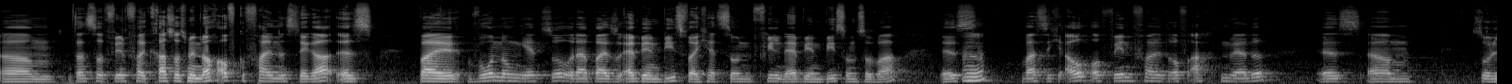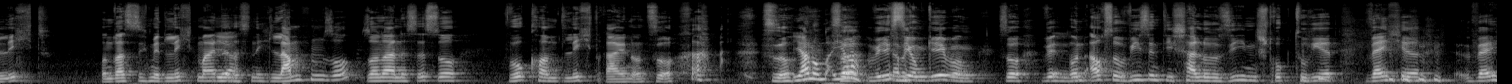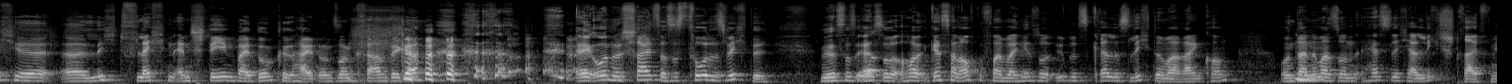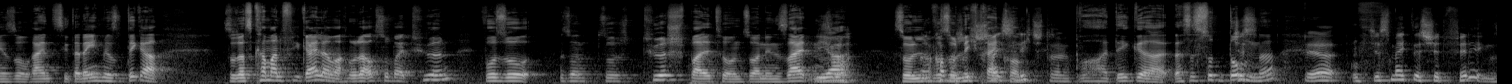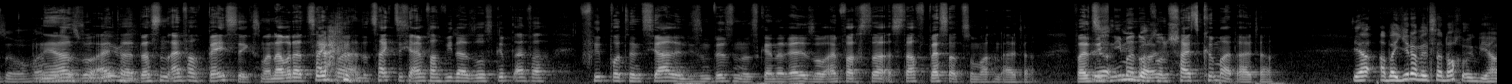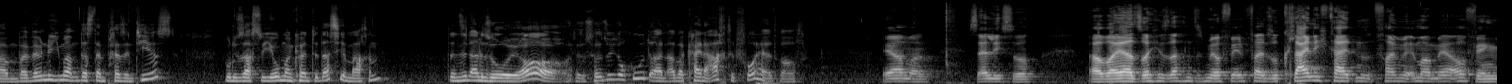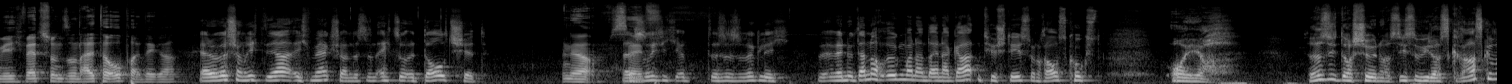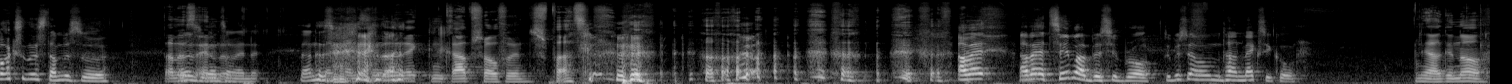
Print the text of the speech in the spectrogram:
Ähm, das ist auf jeden Fall krass. Was mir noch aufgefallen ist, Digga, ist bei Wohnungen jetzt so oder bei so Airbnbs, weil ich jetzt so in vielen Airbnbs und so war, ist, Ja. was ich auch auf jeden Fall drauf achten werde, ist ähm, so Licht. Und was ich mit Licht meine, Ja. ist nicht Lampen so, sondern es ist so, wo kommt Licht rein und so. so, Ja, norm- so ja, wie ist die Umgebung? So, wie, Mhm. und auch so, wie sind die Jalousien strukturiert? welche welche äh, Lichtflächen entstehen bei Dunkelheit und so ein Kram, Digga? Ey, ohne Scheiß, das ist todeswichtig. Mir ist das Ja. erst so gestern aufgefallen, weil hier so übelst grelles Licht immer reinkommt und dann Mhm. immer so ein hässlicher Lichtstreifen mir so reinzieht. Da denke ich mir so, Digga, so das kann man viel geiler machen. Oder auch so bei Türen, wo so, so, so Türspalte und so an den Seiten Ja. so, so, wo so Licht reinkommt. Lichtstrahl. Boah, Digga, das ist so dumm, Just- ne? Ja, just make this shit fitting so. Was Ja, so, Problem? Alter, das sind einfach Basics, Mann. Aber da zeigt, man, da zeigt sich einfach wieder so, es gibt einfach viel Potenzial in diesem Business generell, so einfach Stuff besser zu machen, Alter. Weil sich Ja, niemand überall. um so einen Scheiß kümmert, Alter. Ja, aber jeder will es dann doch irgendwie haben. Weil wenn du jemandem das dann präsentierst, wo du sagst so, jo, man könnte das hier machen, dann sind alle so, oh ja, das hört sich doch gut an, aber keiner achtet vorher drauf. Ja, Mann, ist ehrlich so. Aber ja, solche Sachen sind mir auf jeden Fall, so Kleinigkeiten fallen mir immer mehr auf irgendwie. Ich werde schon so ein alter Opa, Digga. Ja, du wirst schon richtig, ja, ich merk schon, das ist echt so Adult-Shit. Ja, Das ist safe. richtig, das ist wirklich, wenn du dann noch irgendwann an deiner Gartentür stehst und rausguckst, oh ja, das sieht doch schön aus. Siehst du, wie das Gras gewachsen ist? Dann bist du, Dann dann ist bist du ganz am Ende. Dann Dann ist, kannst du direkt ein Grab schaufeln. Spaß. aber, aber erzähl mal ein bisschen, Bro. Du bist ja momentan in Mexiko. Ja, genau.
